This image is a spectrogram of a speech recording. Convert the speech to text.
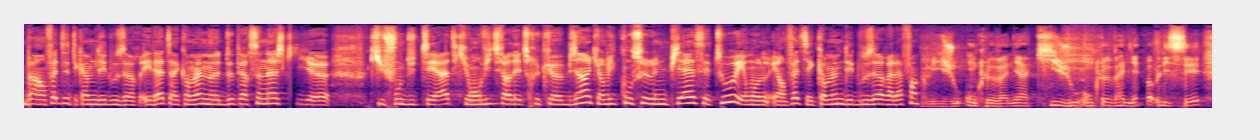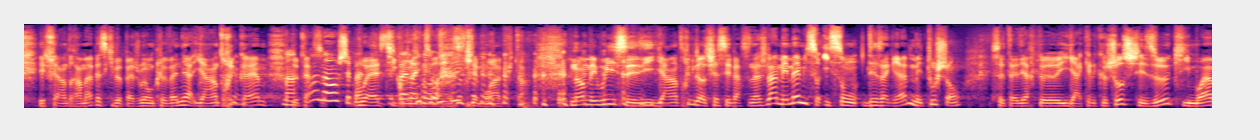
bah en fait c'était quand même des losers. Et là, t'as quand même deux personnages personnages qui euh, qui font du théâtre, qui ont envie de faire des trucs euh, bien, qui ont envie de construire une pièce et tout, et, on, et en fait c'est quand même des losers à la fin. Non, mais il joue Oncle Vania. Qui joue Oncle Vania au lycée et fait un drama parce qu'il peut pas jouer Oncle Vania? Il y a un truc quand même Ben, de toi, non, je sais pas. Ouais, C'est si pas complètement. toi. C'est moi, putain. Non, mais oui, il y a un truc dans, chez ces personnages-là, mais même ils sont ils sont désagréables mais touchants. C'est-à-dire qu'il y a quelque chose chez eux qui moi,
